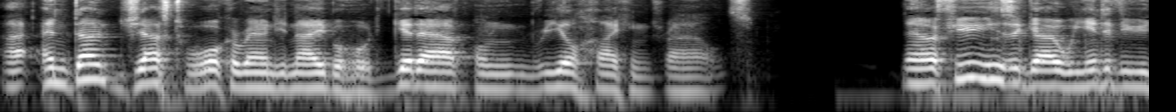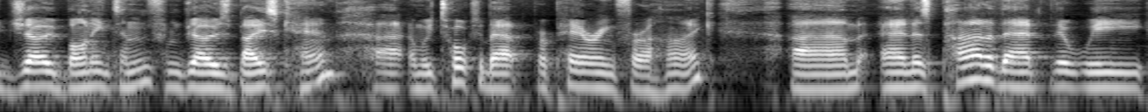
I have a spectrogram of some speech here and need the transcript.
Uh, and don't just walk around your neighbourhood. Get out on real hiking trails. Now, a few years ago, we interviewed Joe Bonington from Joe's Base Camp, uh, and we talked about preparing for a hike. Um, and as part of that, that we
